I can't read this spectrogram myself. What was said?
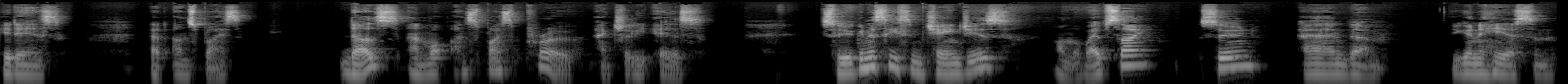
it is that Unsplice does and what Unsplice Pro actually is. So you're going to see some changes on the website soon, and um, you're going to hear some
